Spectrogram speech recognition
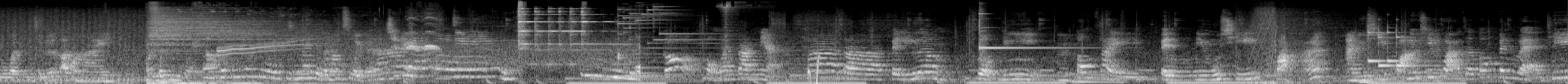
รวยคุณจะเลือกอะไรมันเลือกรวยเราก็ไม่ได้เลยจจริริงงไหไหมมเดี๋เดี๋ยยววเราไปทำสวยก็ได้ใช่ไหมจริง ก็ของวันจันทร์เนี่ยถ้าจะเป็นเรื่องปลดหนี้ ต้องใส่เป็นนิ้วชี้ขวาอันนี้ชี้ขวานิ้วชี้ขวาจะต้องเป็นแหวนที่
